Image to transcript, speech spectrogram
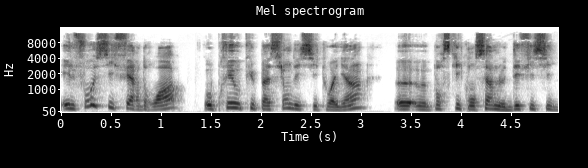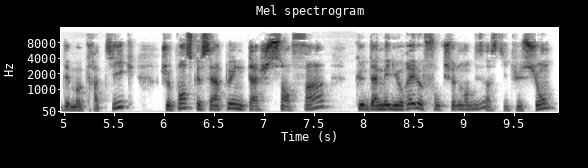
Et il faut aussi faire droit aux préoccupations des citoyens euh, euh, pour ce qui concerne le déficit démocratique. Je pense que c'est un peu une tâche sans fin que d'améliorer le fonctionnement des institutions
